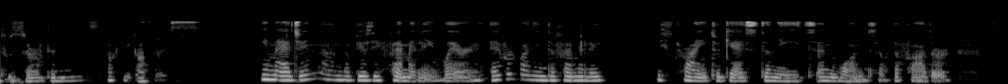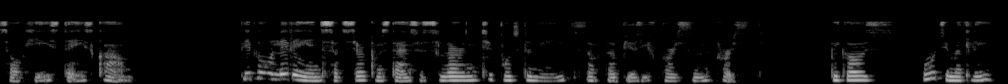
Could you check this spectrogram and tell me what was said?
to serve the needs of the others. Imagine an abusive family where everyone in the family is trying to guess the needs and wants of the father so he stays calm. People living in such circumstances learn to put the needs of the abusive person first because ultimately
